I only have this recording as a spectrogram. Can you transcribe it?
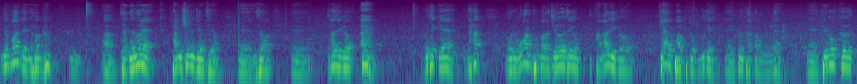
내 뭐한대, 내 방금? 음. 아, 자, 내 노래, 당신은 죄 없어요. 예, 그래서, 예, 사실 그, 어저께, 우리 오만원 품바가 저, 저, 광안리 그, 케알팝 그 무대, 예, 그거 갔다 왔는데, 예, 그리고 그,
